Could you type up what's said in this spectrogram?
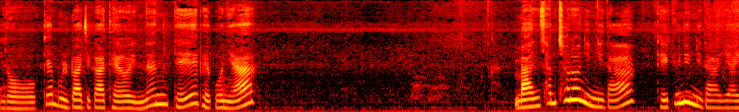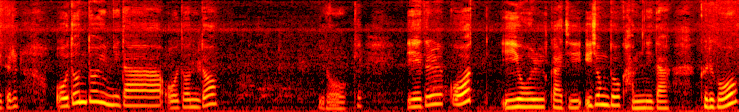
이렇게 물바지가 되어 있는 대 베고니아 13,000원입니다. 대분입니다. 이 아이들은 오돈도입니다. 오돈도 이렇게 얘들 꽃 2월까지 이 정도 갑니다. 그리고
